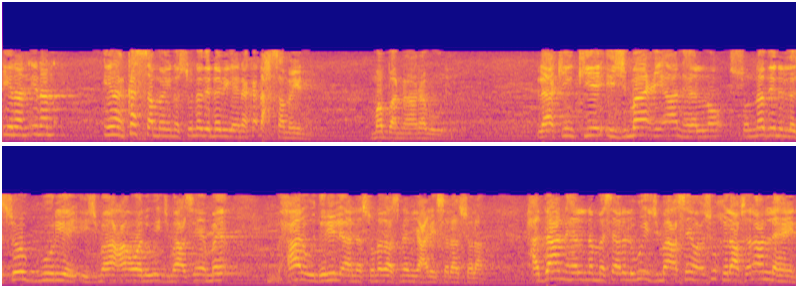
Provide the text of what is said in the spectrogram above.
inaan inaan inaan ka samayno sunnada nebiga inaan ka dhex samayno. Ma banaana buuli laakiin kii ijmaacii aan helno sunnadiina la soo guuriyey ijmaacan waa lagu ijmaacsanya m maxaana uu daliil ahna sunnadaas nabiga calayh salaatu salaam haddaan helno mas'ale lagu ijmaacsanya wax isku khilaafsan aan lahayn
